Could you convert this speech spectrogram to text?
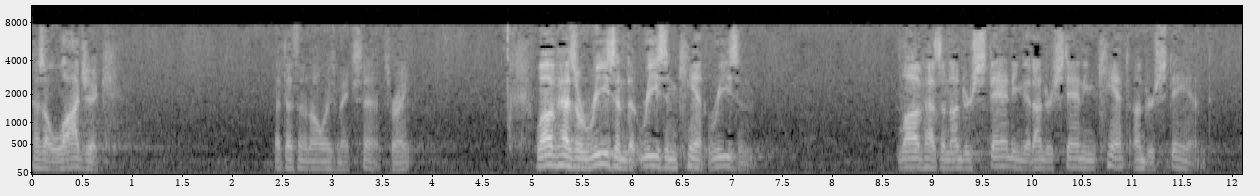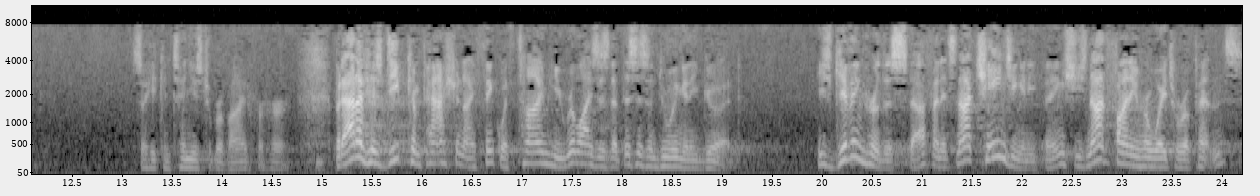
has a logic that doesn't always make sense, right? Love has a reason that reason can't reason. Love has an understanding that understanding can't understand. So he continues to provide for her. But out of his deep compassion, I think with time, he realizes that this isn't doing any good. He's giving her this stuff, and it's not changing anything. She's not finding her way to repentance.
